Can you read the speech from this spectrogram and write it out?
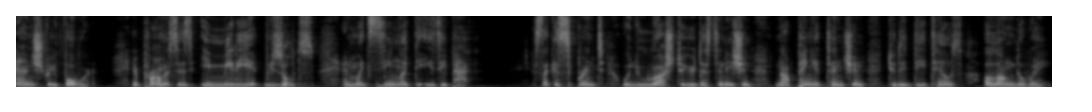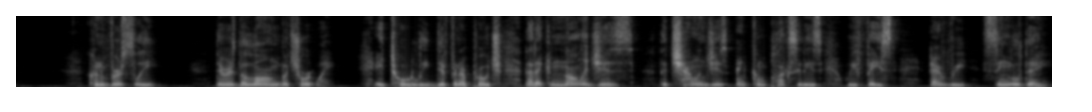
and straightforward. It promises immediate results and might seem like the easy path. It's like a sprint where you rush to your destination, not paying attention to the details along the way. Conversely, there is the long but short way, a totally different approach that acknowledges the challenges and complexities we face every single day,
